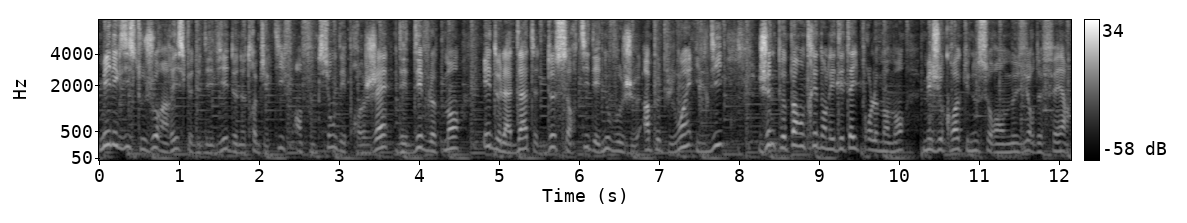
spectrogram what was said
mais il existe toujours un risque de dévier de notre objectif en fonction des projets, des développements et de la date de sortie des nouveaux jeux. Un peu plus loin, il dit Je ne peux pas entrer dans les détails pour le moment, mais je crois que nous serons en mesure de faire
